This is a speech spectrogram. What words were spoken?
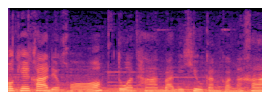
โอเคค่ะ เดี๋ยวขอตัวทานบาร์บีคิวกันก่อนนะคะ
